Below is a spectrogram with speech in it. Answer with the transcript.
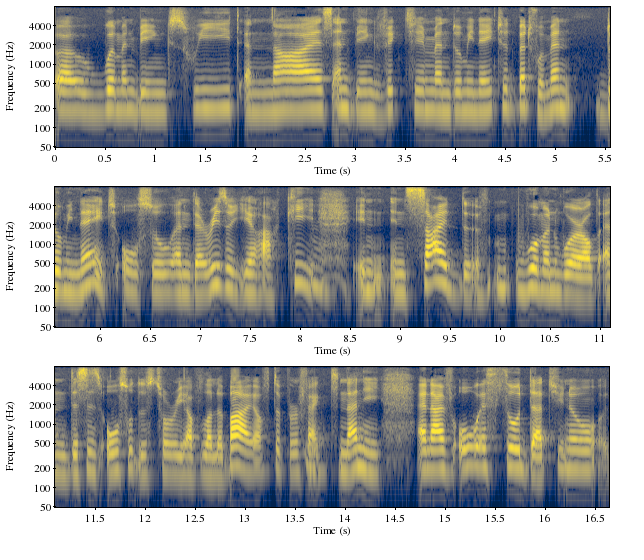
uh, women being sweet and nice and being victim and dominated, but women dominate also and there is a hierarchy mm. in inside the woman world and this is also the story of lullaby of the perfect mm. nanny and i've always thought that you know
